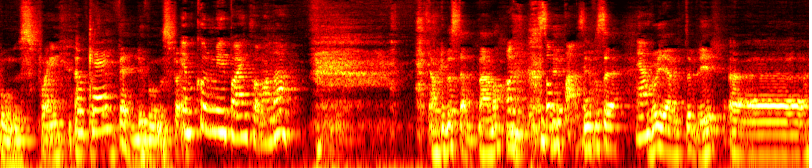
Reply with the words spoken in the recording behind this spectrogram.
bonuspoeng. Okay. Veldig bonuspoeng. Ja, men hvor mye poeng får man da? Jeg har ikke bestemt meg ennå. Vi får se Ja. hvor jevnt det blir. Eh,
